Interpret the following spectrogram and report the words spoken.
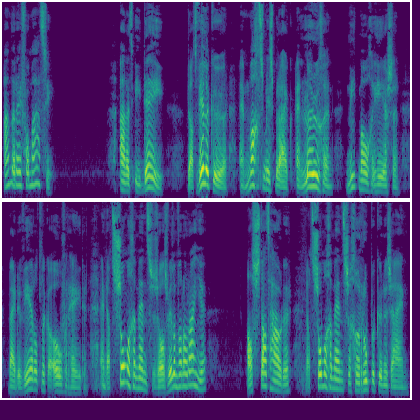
aan de Reformatie. Aan het idee dat willekeur en machtsmisbruik en leugen niet mogen heersen bij de wereldlijke overheden. En dat sommige mensen, zoals Willem van Oranje, als stadhouder, dat sommige mensen geroepen kunnen zijn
